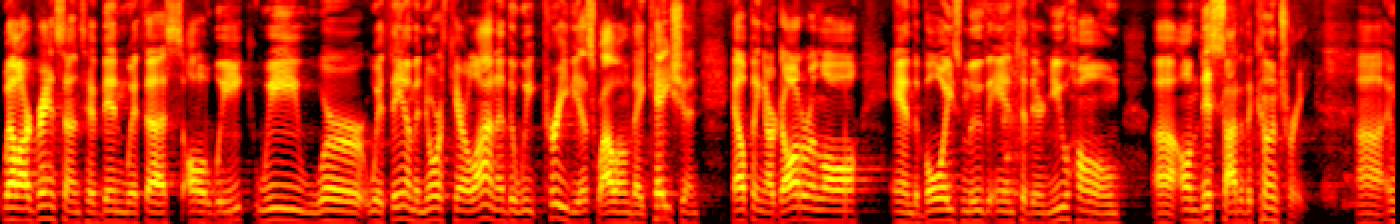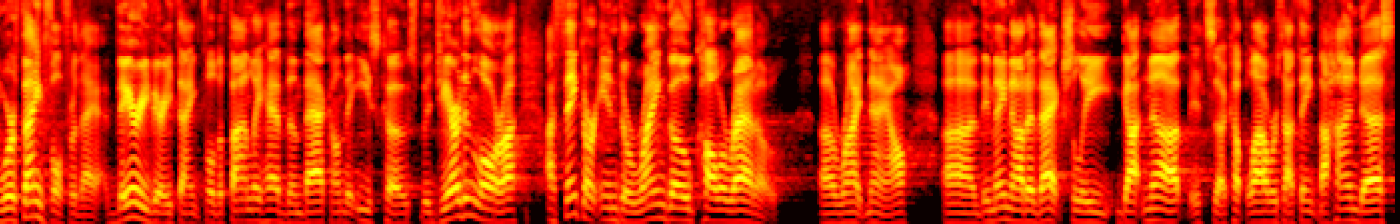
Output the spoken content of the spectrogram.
Well, our grandsons have been with us all week. We were with them in North Carolina the week previous while on vacation, helping our daughter in law and the boys move into their new home uh, on this side of the country. Uh, and we're thankful for that. Very, very thankful to finally have them back on the East Coast. But Jared and Laura, I think, are in Durango, Colorado uh, right now. Uh, they may not have actually gotten up. It's a couple hours, I think, behind us,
